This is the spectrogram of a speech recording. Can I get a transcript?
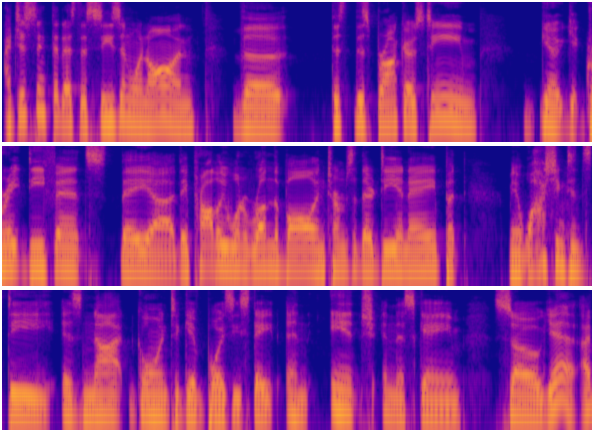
I just think that as the season went on, the this this Broncos team you know get great defense. They uh, they probably want to run the ball in terms of their DNA, but man, Washington's D is not going to give Boise State an inch in this game. So yeah, I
